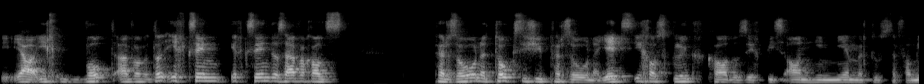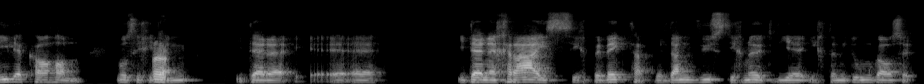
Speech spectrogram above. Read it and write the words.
ja, ich wollte einfach, ich sehe ich seh das einfach als Personen, toxische Personen. Jetzt, ich habe das Glück gehabt, dass ich bis anhin niemand aus der Familie hatte, wo sich in, ja. dem, in dieser äh, äh, in diesem Kreis sich bewegt hat, weil dann wüsste ich nicht, wie ich damit umgehen sollte.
